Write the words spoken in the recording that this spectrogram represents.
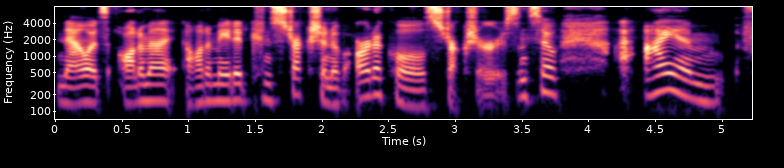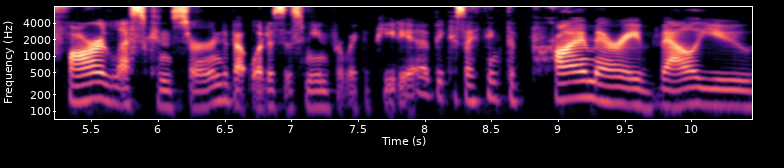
now it's automa- automated construction of article structures. And so I, I am far less concerned about what does this mean for Wikipedia because I think the primary value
